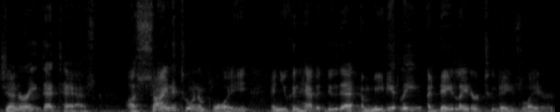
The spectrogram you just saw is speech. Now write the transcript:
generate that task, assign it to an employee, and you can have it do that immediately, a day later, two days later.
